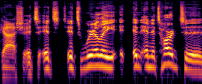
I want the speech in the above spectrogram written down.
gosh, it's it's it's really and, and it's hard to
